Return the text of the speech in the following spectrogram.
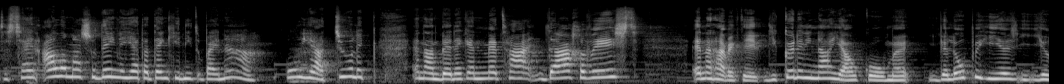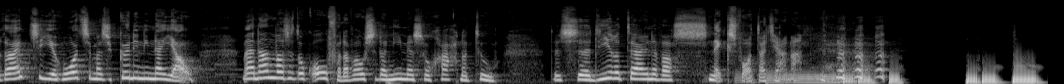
dat zijn allemaal zo dingen, ja, daar denk je niet bij na. Oh ja, tuurlijk. En dan ben ik en met haar daar geweest. En dan heb ik, die, die kunnen niet naar jou komen. We lopen hier, je ruikt ze, je hoort ze, maar ze kunnen niet naar jou. Maar dan was het ook over, dan wou ze daar niet meer zo graag naartoe. Dus eh, dierentuinen was niks voor Tatjana.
